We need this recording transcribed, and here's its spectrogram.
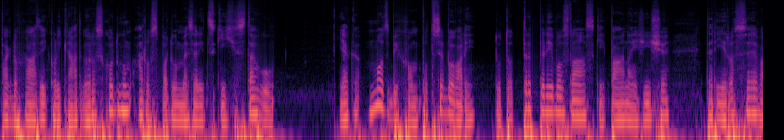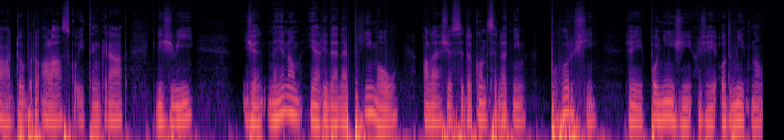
tak dochází kolikrát k rozchodům a rozpadům mezilidských vztahů. Jak moc bychom potřebovali tuto trpělivost lásky Pána Ježíše, který rozsévá dobro a lásku i tenkrát, když ví, že nejenom je lidé nepřijmou, ale že se dokonce nad ním pohorší, že ji poníží a že ji odmítnou.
